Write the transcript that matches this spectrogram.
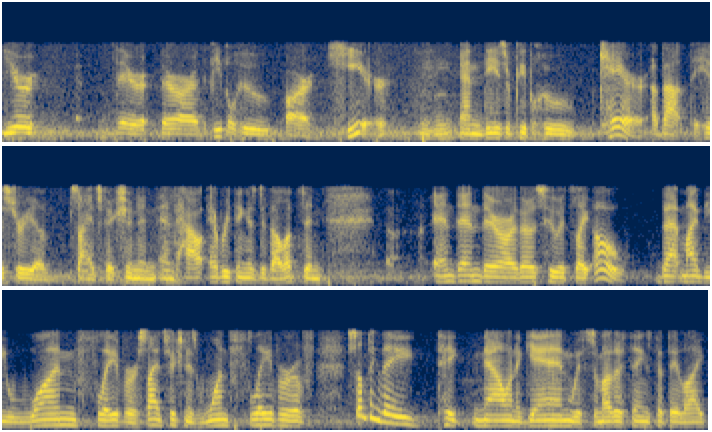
You're there there are the people who are here Mm-hmm. and these are people who care about the history of science fiction and, and how everything is developed and and then there are those who it's like oh that might be one flavor. Science fiction is one flavor of something they take now and again with some other things that they like.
